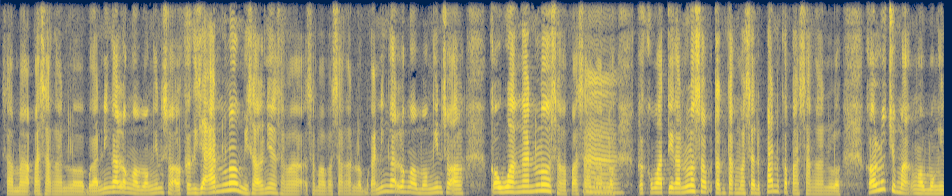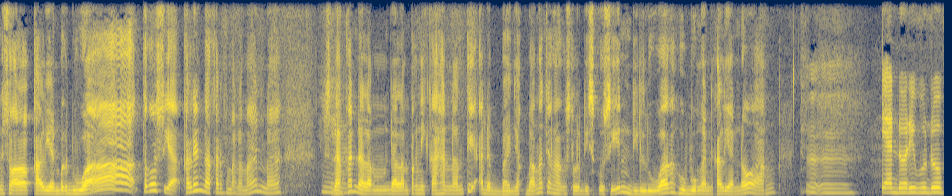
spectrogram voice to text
sama pasangan lo. Berani nggak lo ngomongin soal kerjaan lo misalnya sama sama pasangan lo? Berani nggak lo ngomongin soal keuangan lo sama pasangan lo? Kekhawatiran lo tentang masa depan ke pasangan lo. Kalau lo cuma ngomongin soal kalian berdua terus ya kalian nggak akan ke mana-mana. Sedangkan dalam dalam pernikahan nanti ada banyak banget yang harus lo diskusiin di luar hubungan kalian doang. Mm-mm. Ya 2020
